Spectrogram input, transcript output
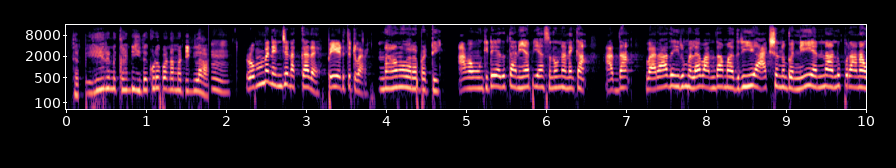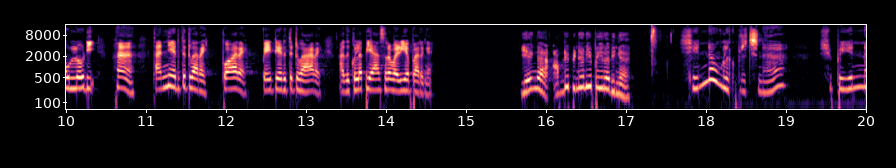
இந்த பேரனுக்காண்டி இதை கூட பண்ண மாட்டீங்களா? ம் ரொம்ப நெஞ்ச நக்காத. போய் எடுத்துட்டு வரேன். நானும் வரேன் பட்டி. அவன் உன்கிட்ட ஏதோ தனியாக பேசணும்னு நினைக்கான். அதான் வராத இருமல வந்த மாதிரி ஆக்ஷன் பண்ணி என்ன அனுப்புறானா உள்ளோடி. ஹ தண்ணி எடுத்துட்டு வரேன். போகிறேன் போயிட்டு எடுத்துட்டு வரேன். அதுக்குள்ளே பேசுகிற வழியை பாருங்க. ஏங்க அப்படி பின்னாடியே போயிடாதீங்க என்ன உங்களுக்கு பிரச்சனை? இப்போ என்ன?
